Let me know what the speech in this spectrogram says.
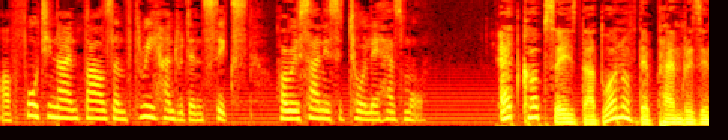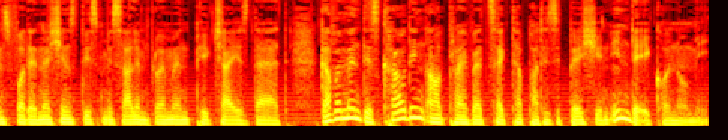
of 49,306. Horisani Sitole has more. Adcorp says that one of the prime reasons for the nation's dismissal employment picture is that government is crowding out private sector participation in the economy.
